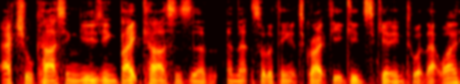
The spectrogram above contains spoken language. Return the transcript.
actual casting using bait casters and, and that sort of thing. It's great for your kids to get into it that way.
